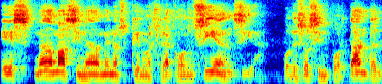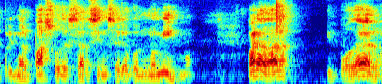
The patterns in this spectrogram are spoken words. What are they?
es nada más y nada menos que nuestra conciencia. Por eso es importante el primer paso de ser sincero con uno mismo para dar y poder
